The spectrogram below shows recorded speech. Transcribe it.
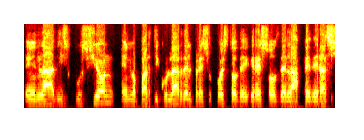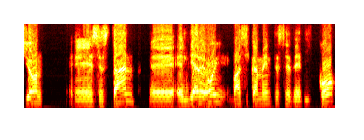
en la discusión, en lo particular del presupuesto de egresos de la Federación. Eh, se están, eh, el día de hoy, básicamente se dedicó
